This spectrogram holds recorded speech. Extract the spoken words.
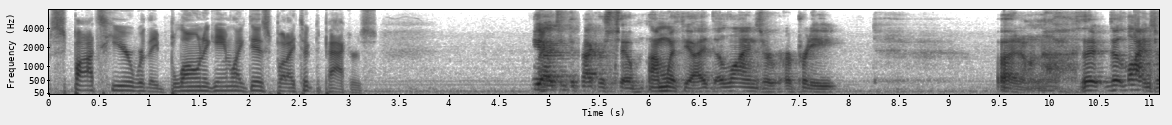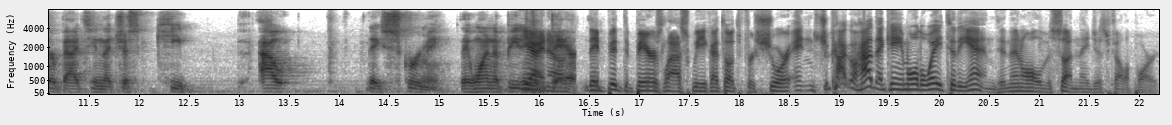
spots here where they've blown a game like this, but I took the Packers. Yeah, I took the Packers too. I'm with you. I, the Lions are, are pretty. I don't know. The, the Lions are a bad team that just keep out. They screw me. They wind up beating Yeah, the I know. Bear. They bit the Bears last week. I thought for sure. And Chicago had that game all the way to the end, and then all of a sudden they just fell apart.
